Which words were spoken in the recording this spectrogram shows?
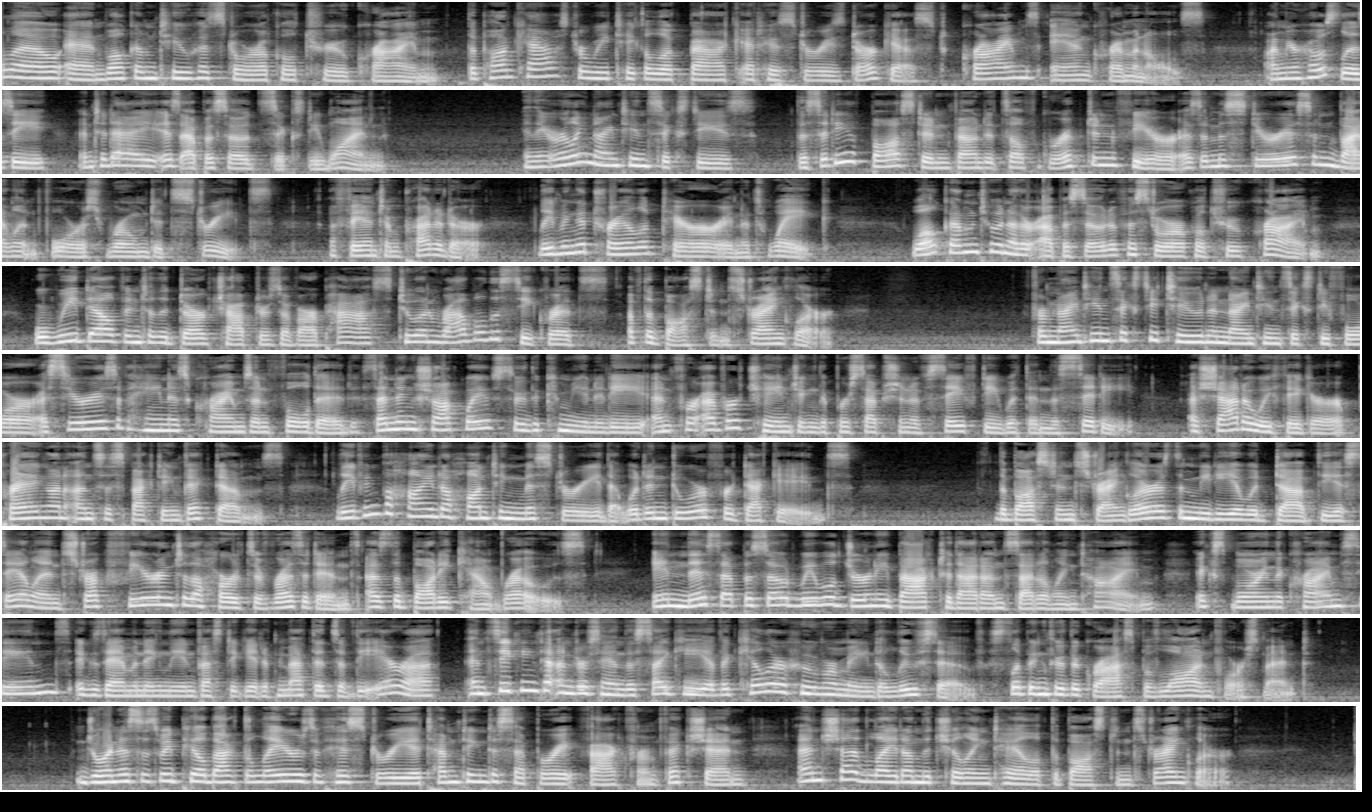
Hello, and welcome to Historical True Crime, the podcast where we take a look back at history's darkest crimes and criminals. I'm your host, Lizzie, and today is episode 61. In the early 1960s, the city of Boston found itself gripped in fear as a mysterious and violent force roamed its streets, a phantom predator, leaving a trail of terror in its wake. Welcome to another episode of Historical True Crime where we delve into the dark chapters of our past to unravel the secrets of the Boston Strangler. From 1962 to 1964, a series of heinous crimes unfolded, sending shockwaves through the community and forever changing the perception of safety within the city. A shadowy figure preying on unsuspecting victims, leaving behind a haunting mystery that would endure for decades. The Boston Strangler, as the media would dub the assailant, struck fear into the hearts of residents as the body count rose. In this episode, we will journey back to that unsettling time, exploring the crime scenes, examining the investigative methods of the era, and seeking to understand the psyche of a killer who remained elusive, slipping through the grasp of law enforcement. Join us as we peel back the layers of history, attempting to separate fact from fiction, and shed light on the chilling tale of the Boston Strangler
